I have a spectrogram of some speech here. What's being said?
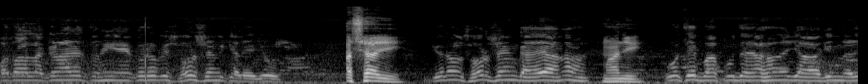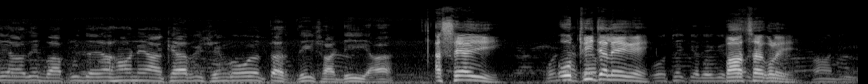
ਪਤਾ ਲੱਗਣਾ ਤੇ ਤੁਸੀਂ ਐ ਕਰੋ ਵੀ ਸੁਰ ਸਿੰਘ ਚਲੇ ਜਾਓ। ਅੱਛਾ ਜੀ। ਜਦੋਂ ਸੁਰ ਸਿੰਘ ਗਏ ਆ ਨਾ ਹਾਂਜੀ। ਉਥੇ ਬਾਪੂ ਦਇਆ ਹੋਣੇ ਜਾ ਕੇ ਮਿਲੇ ਆ ਤੇ ਬਾਪੂ ਦਇਆ ਹੋਣੇ ਆਖਿਆ ਵੀ ਸਿੰਘ ਉਹ ਧਰਤੀ ਸਾਡੀ ਆ। ਅੱਛਾ ਜੀ। ਉਹਨੇ ਉੱਥੇ ਹੀ ਆਖਿਆ- ਚਲੇ ਗਏ? ਉੱਥੇ ਚਲੇ ਗਏ। ਪਾਤਸ਼ਾਹ। ਕੋਲੇ। ਹਾਂਜੀ।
